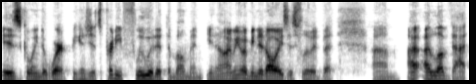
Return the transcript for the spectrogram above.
is going to work because it's pretty fluid at the moment. You know, I mean, I mean, it always is fluid, but um, I, I love that.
